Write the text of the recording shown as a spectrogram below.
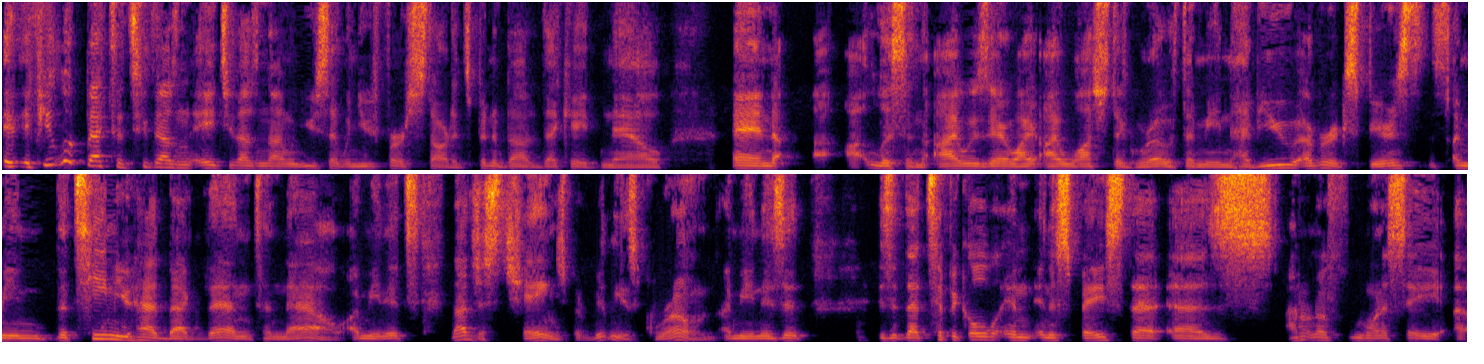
If you look back to 2008, 2009, when you said when you first started, it's been about a decade now. And uh, listen, I was there. I, I, watched the growth. I mean, have you ever experienced? I mean, the team you had back then to now. I mean, it's not just changed, but really has grown. I mean, is it is it that typical in in a space that as I don't know if we want to say uh,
